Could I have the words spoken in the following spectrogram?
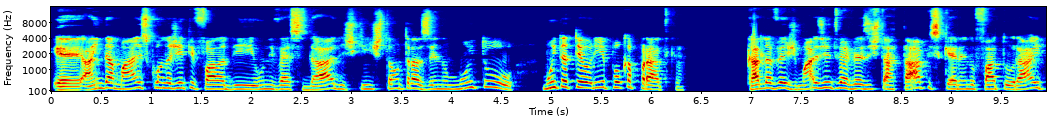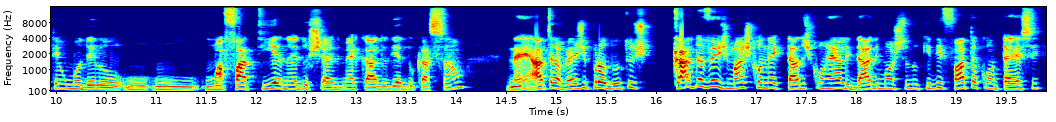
É, ainda mais quando a gente fala de universidades que estão trazendo muito, muita teoria e pouca prática. Cada vez mais a gente vai ver as startups querendo faturar e ter um modelo, um, um, uma fatia né, do share de mercado de educação né, através de produtos cada vez mais conectados com realidade, mostrando o que de fato acontece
